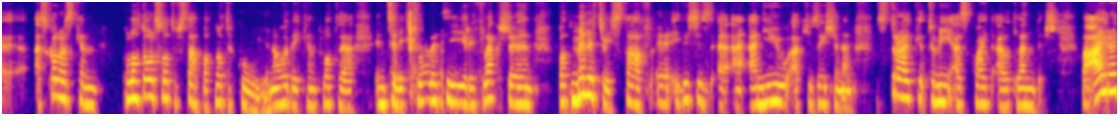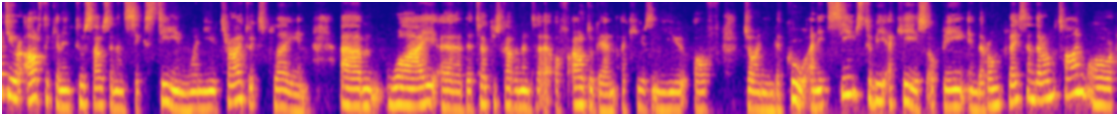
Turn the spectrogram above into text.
uh, scholars can plot all sorts of stuff, but not a coup. You know, they can plot uh, intellectuality, reflection, but military stuff. Uh, this is a, a, new accusation and strike to me as quite outlandish. But I read your article in 2016 when you try to explain um, why uh, the Turkish government uh, of Erdogan accusing you of joining the coup, and it seems to be a case of being in the wrong place and the wrong time. Or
